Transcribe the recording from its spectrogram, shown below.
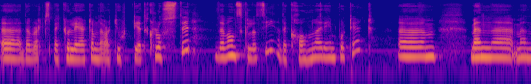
Det har vært spekulert om det har vært gjort i et kloster. Det er vanskelig å si. Det kan være importert. Um, men, men,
